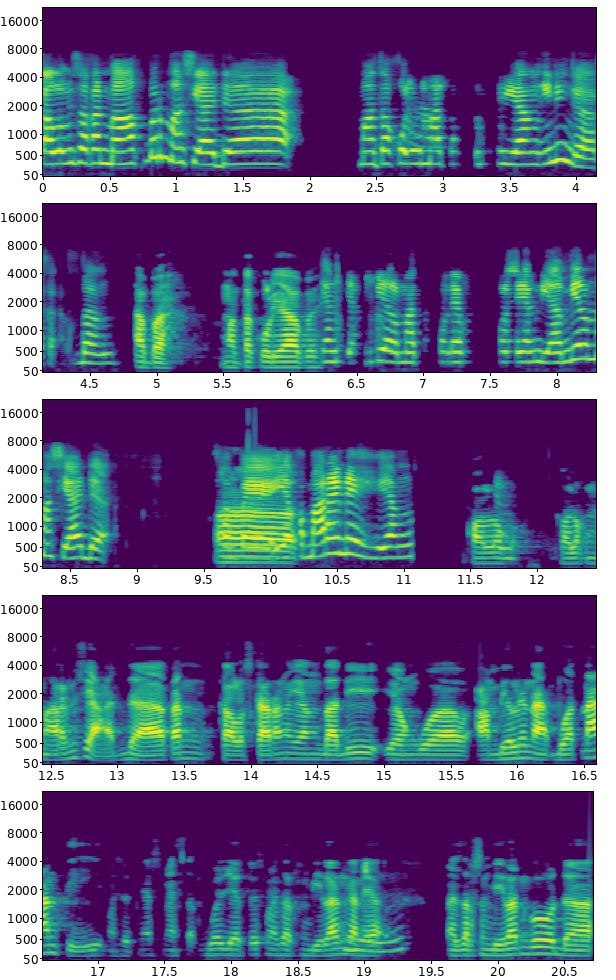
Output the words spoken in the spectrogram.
Kalau misalkan Bang Akbar masih ada mata kuliah-mata kuliah yang ini nggak, Bang? Apa? Mata kuliah apa? Yang diambil, mata kuliah, kuliah yang diambil masih ada. Sampai Eh, yang kemarin deh, yang Kalau kalau kemarin sih ada kan kalau sekarang yang tadi yang gua ambil nih nah, buat nanti maksudnya semester gua jatuh semester 9 kan ya. Hmm. Semester 9 gua udah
